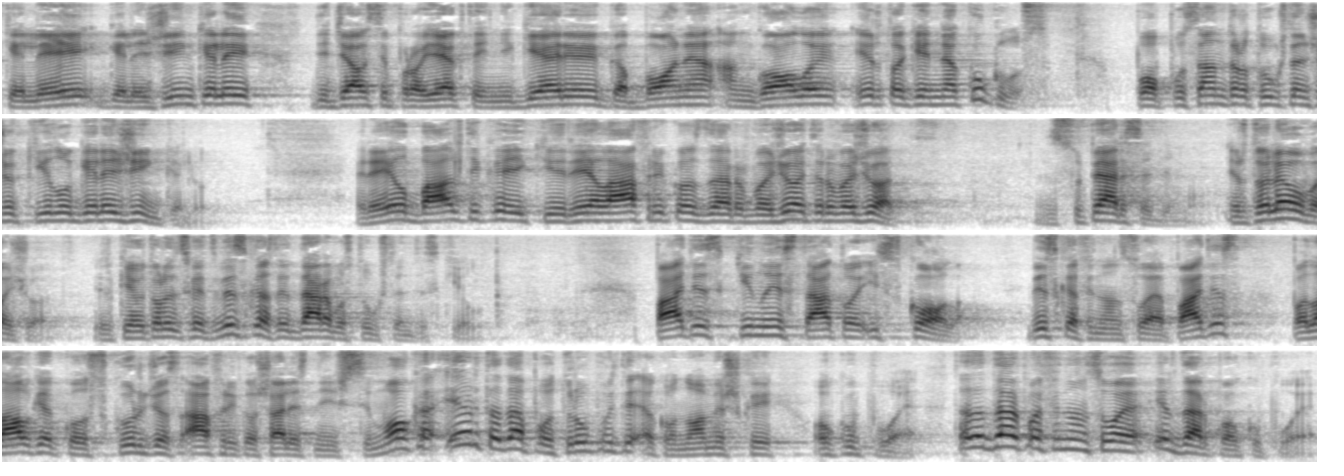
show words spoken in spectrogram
keliai, geležinkeliai, didžiausi projektai Nigerijoje, Gabone, Angoloje ir tokie nekuklus. Po pusantro tūkstančio kilų geležinkelių. Rail Baltica iki Rail Afrikos dar važiuoti ir važiuoti. Su persėdimu. Ir toliau važiuoti. Ir kai atrodys, kad viskas, tai dar bus tūkstantis kilų. Patys kinai stato į skolą viską finansuoja patys, palaukia, kol skurdžios Afrikos šalis neišsimoka ir tada po truputį ekonomiškai okupuoja. Tada dar pafinansuoja ir dar paokupuoja.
